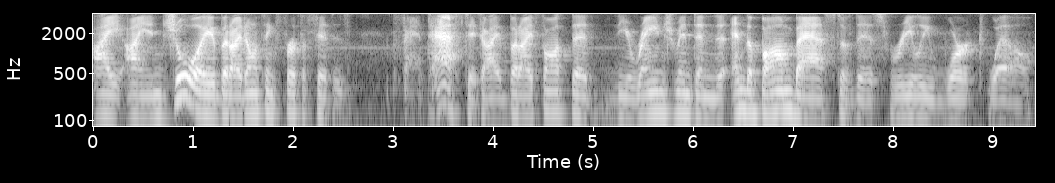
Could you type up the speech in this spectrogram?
I I enjoy, but I don't think Firth the Fifth is fantastic. I but I thought that the arrangement and the and the bombast of this really worked well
